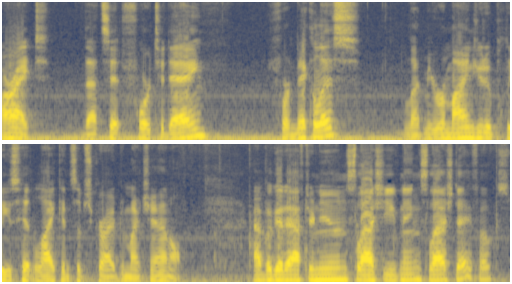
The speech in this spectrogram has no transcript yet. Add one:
All right, that's it for today. For Nicholas, let me remind you to please hit like and subscribe to my channel. Have a good afternoon slash evening slash day, folks.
